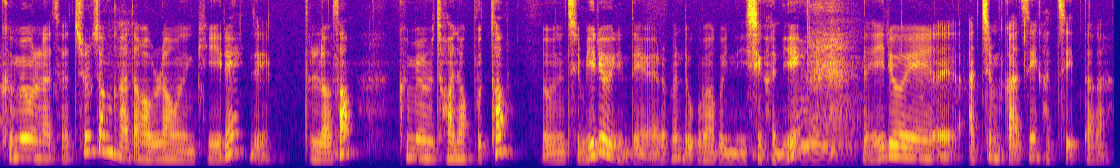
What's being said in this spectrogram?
금요일 날 제가 출장 가다가 올라오는 길에 이제 들러서 금요일 저녁부터 오늘 지금 일요일인데요, 여러분 녹음하고 있는 이 시간이 네. 네, 일요일 아침까지 같이 있다가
